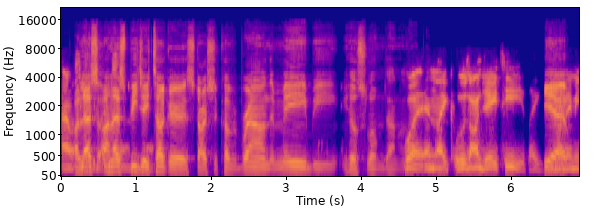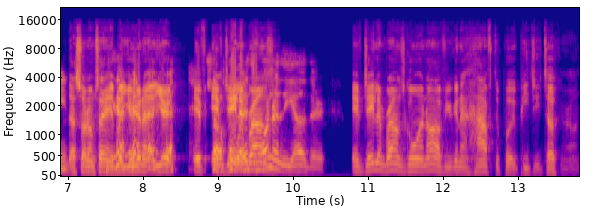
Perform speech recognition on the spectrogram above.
Unless unless PJ him. Tucker starts to cover Brown, then maybe he'll slow him down a little. What and like who's on JT? Like, you Yeah, know what I mean. that's what I'm saying. But you're gonna you're if So if Jaylen it's Brown's one or the other. if Jaylen Brown's going off, you're gonna have to put PJ Tucker on him.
